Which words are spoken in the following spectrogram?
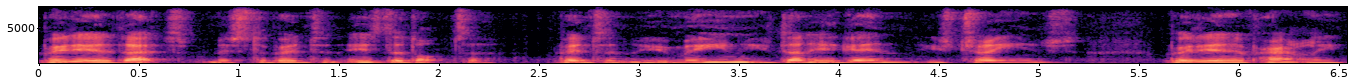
Brigadier, that, Mr. Benton, is the doctor. Benton, you mean he's done it again? He's changed? Brigadier, apparently.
